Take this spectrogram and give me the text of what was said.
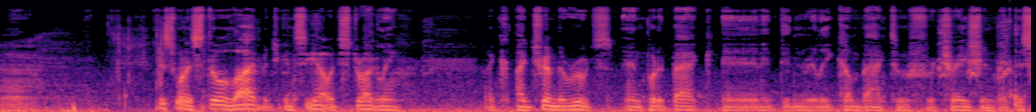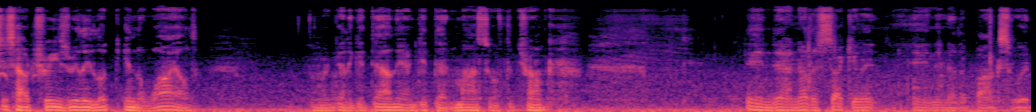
Uh, this one is still alive, but you can see how it's struggling. I, I trimmed the roots and put it back and it didn't really come back to filtration. But this is how trees really look in the wild. And we're gonna get down there and get that moss off the trunk. And another succulent and another boxwood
